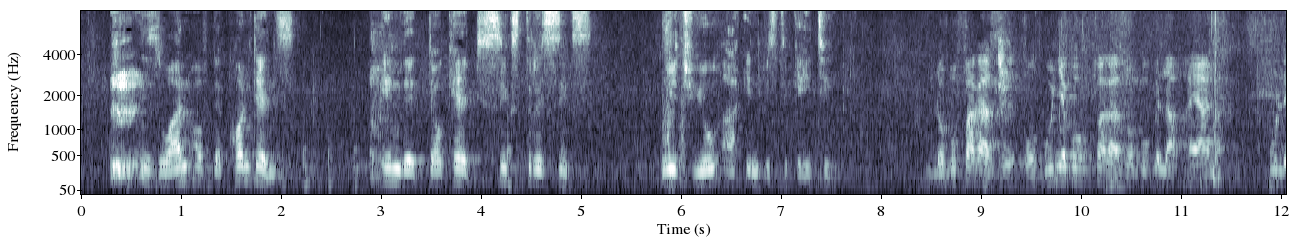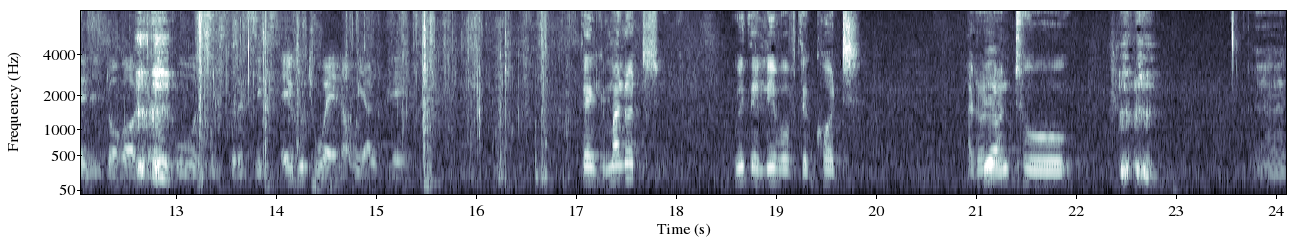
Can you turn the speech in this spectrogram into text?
is one of the contents in the docket 636, which you are investigating. lobufakazi obunye bobufakazi obubelaphayana kuleli dokodo u-636 eyikuthi wena uyaliphela Thank you, my lord. With the leave of the court, I don't Yeah. want to uh,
